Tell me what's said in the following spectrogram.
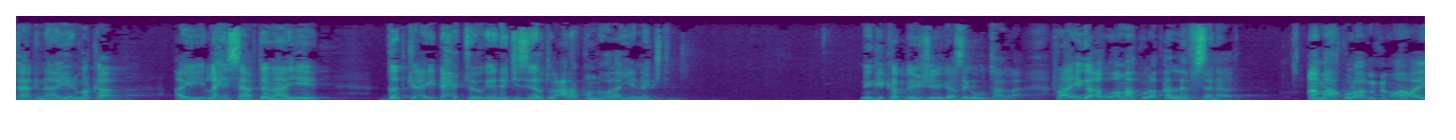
taagnaayeen marka ay la xisaabtamahayeen dadka ay dhex joogeenee jasiiratulcarab ku noolaa iyo najdi ninkii ka been sheega asaga u taalla ra'yiga adu ama ha kula qallafsanaado ama kula muxuu ahaay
